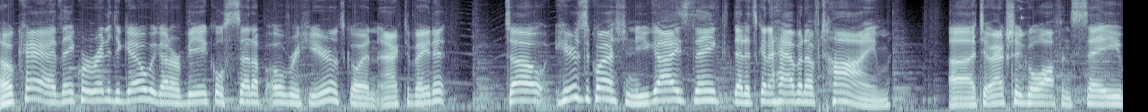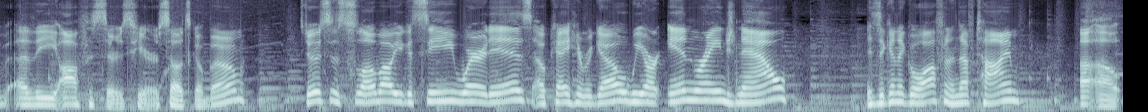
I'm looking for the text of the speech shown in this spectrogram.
Okay, I think we're ready to go. We got our vehicle set up over here. Let's go ahead and activate it. So here's the question. Do you guys think that it's going to have enough time uh, to actually go off and save uh, the officers here. So let's go boom. Let's do this in slow-mo. You can see where it is. Okay, here we go. We are in range now. Is it going to go off in enough time? Uh-oh.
